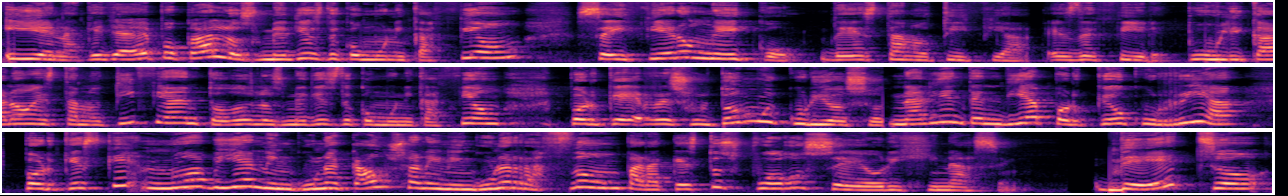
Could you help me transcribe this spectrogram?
Y en aquella época los medios de comunicación se hicieron eco de esta noticia, es decir, publicaron esta noticia en todos los medios de comunicación porque resultó muy curioso. Nadie entendía por qué ocurría, porque es que no había ninguna causa ni ninguna razón para que estos fuegos se originasen. De hecho,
